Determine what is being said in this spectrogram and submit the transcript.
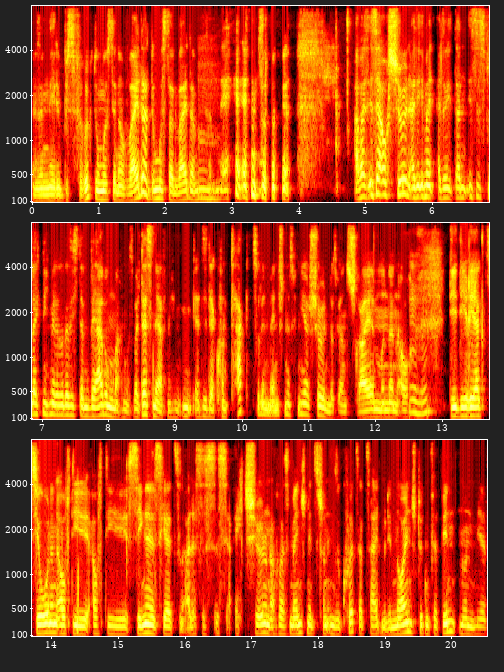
Also nee, du bist verrückt, du musst ja noch weiter, du musst dann weiter. Mhm. Nee. Aber es ist ja auch schön, also, ich meine, also dann ist es vielleicht nicht mehr so, dass ich dann Werbung machen muss, weil das nervt mich. Also der Kontakt zu den Menschen ist finde ich ja schön, dass wir uns schreiben und dann auch mhm. die, die Reaktionen auf die, auf die Singles jetzt und alles, das ist ja echt schön und auch was Menschen jetzt schon in so kurzer Zeit mit den neuen Stücken verbinden und mir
